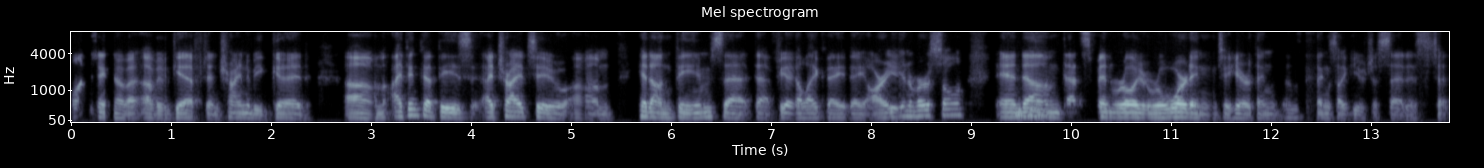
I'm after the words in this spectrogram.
wanting of a, of a gift and trying to be good um, I think that these I try to um, hit on themes that that feel like they they are universal, and mm-hmm. um, that's been really rewarding to hear things things like you've just said is to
